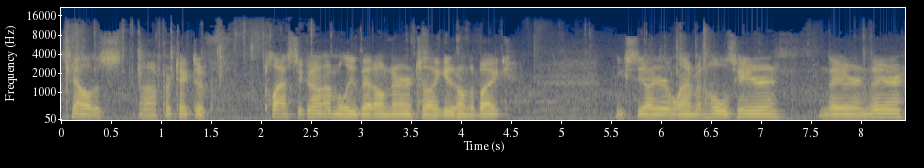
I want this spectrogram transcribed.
See all this uh, protective plastic on I'm going to leave that on there until I get it on the bike. You can see all your alignment holes here, there, and there.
